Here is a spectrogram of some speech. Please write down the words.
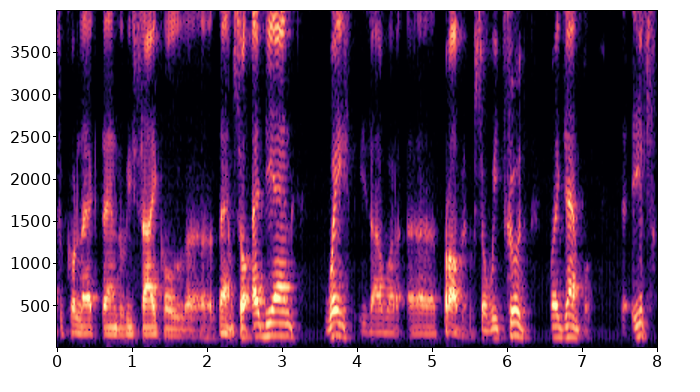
to collect and recycle uh, them. So at the end, waste is our uh, problem. So we could, for example, if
